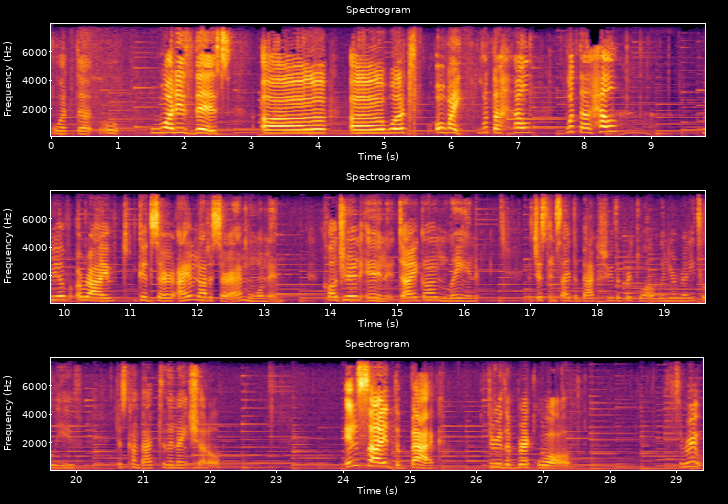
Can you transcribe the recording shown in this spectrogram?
What the? Oh, what is this? Uh, uh, what? Oh my, what the hell? What the hell? We have arrived, good sir. I am not a sir, I am a woman. Cauldron Inn, Diagon Lane. It's just inside the back through the brick wall. When you're ready to leave, just come back to the night shuttle. Inside the back, through the brick wall. Through.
